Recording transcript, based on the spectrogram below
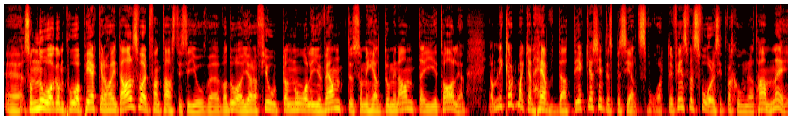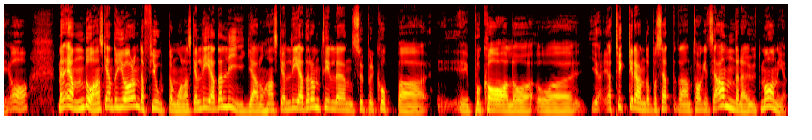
Eh, som någon påpekar har inte alls varit fantastiskt i Juve, vadå, göra 14 mål i Juventus som är helt dominanta i Italien. Ja men det är klart man kan hävda att det kanske inte är speciellt svårt, det finns väl svåra situationer att hamna i, ja. Men ändå, han ska ändå göra de där 14 målen, han ska leda ligan och han ska leda dem till en superkoppa-pokal eh, och, och jag, jag tycker ändå på sättet att han tagit sig an den här utmaningen.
